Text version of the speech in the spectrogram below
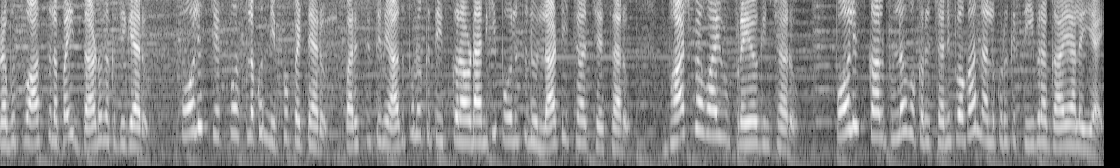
ప్రభుత్వ ఆస్తులపై దాడులకు దిగారు. పోలీస్ చెక్పోస్టులకు నిప్పు పెట్టారు. పరిస్థితిని అదుపులోకి తీసుకురావడానికి పోలీసులు లాఠీచార్జ్ చేశారు. బాష్పవాయువు ప్రయోగించారు. పోలీస్ కాల్పుల్లో ఒకరు చనిపోగా నలుగురికి తీవ్ర గాయాలయ్యాయి.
